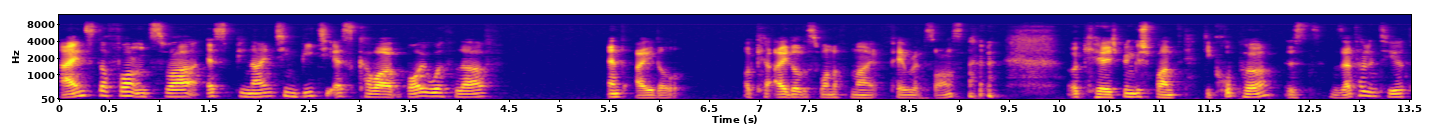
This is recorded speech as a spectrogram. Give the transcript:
eins davon und zwar SP19 BTS Cover Boy with Love and Idol. Okay, Idol ist one of my favorite songs. okay, ich bin gespannt. Die Gruppe ist sehr talentiert.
